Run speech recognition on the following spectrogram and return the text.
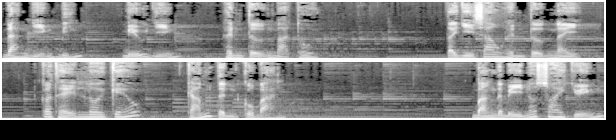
Đang diễn biến, biểu diễn Hình tượng mà thôi. Tại vì sao hình tượng này Có thể lôi kéo cảm tình của bạn. Bạn đã bị nó xoay chuyển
